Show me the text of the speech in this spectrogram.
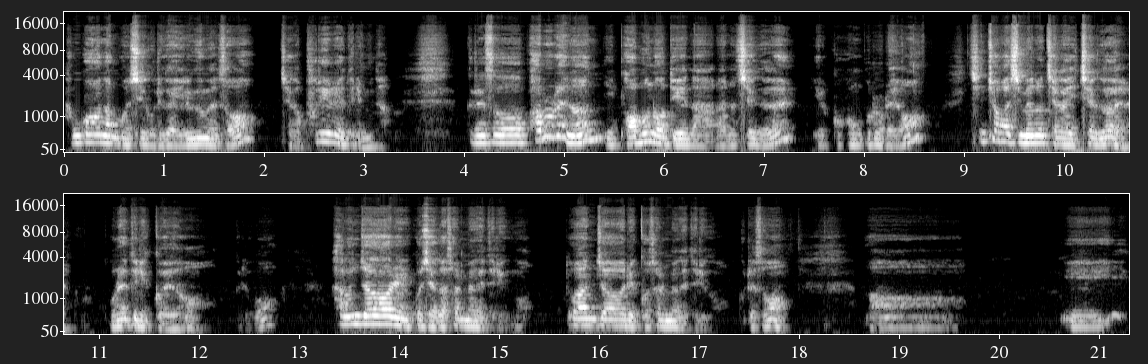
한 권 한 권씩 우리가 읽으면서 제가 풀이를 해드립니다. 그래서 8월에는 이 법은 어디에나라는 책을 읽고 공부를 해요. 신청하시면은 제가 이 책을 보내드릴 거예요. 그리고 한 절 읽고 제가 설명해드리고 또 한 절 읽고 설명해드리고 그래서 어, 이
